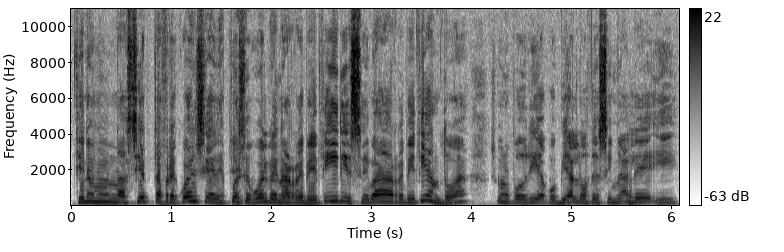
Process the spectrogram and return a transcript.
tienen una cierta frecuencia y después se vuelven a repetir y se va repitiendo. ¿eh? Uno podría copiar los decimales y,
